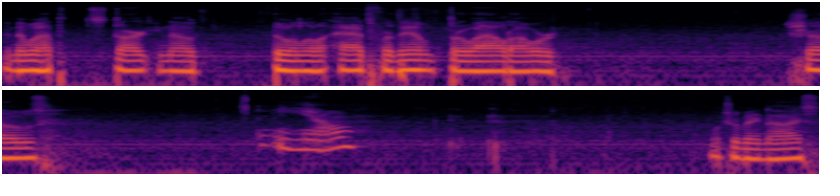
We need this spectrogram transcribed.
and then we'll have to start, you know, doing little ads for them throughout our shows, Yeah. which would be nice.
